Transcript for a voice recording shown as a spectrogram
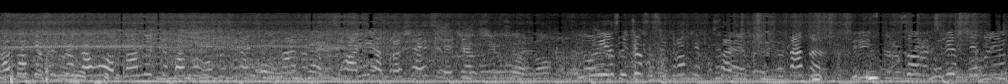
А так, если что, кого обмануть, то по поводу жрать не надо, звони, обращайся, я тебя чего. Ну, если что, со свекровки посоветую. Цитата 40 с лишним лет.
